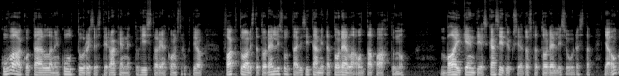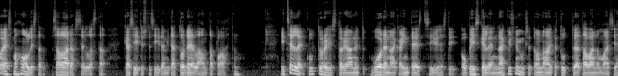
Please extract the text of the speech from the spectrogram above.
Kuvaako tällainen kulttuurisesti rakennettu historiakonstruktio faktuaalista todellisuutta, eli sitä, mitä todella on tapahtunut, vai kenties käsityksiä tuosta todellisuudesta? Ja onko edes mahdollista saada sellaista käsitystä siitä, mitä todella on tapahtunut? Itselle kulttuurihistoriaa nyt vuoden aika intensiivisesti opiskellen nämä kysymykset on aika tuttuja tavanomaisia.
